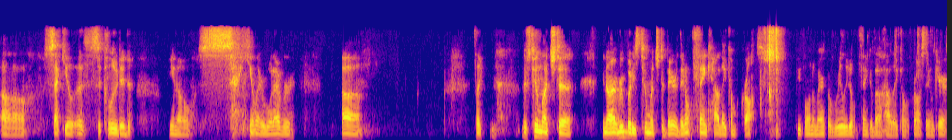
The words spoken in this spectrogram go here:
uh, secular, uh, secluded, you know, secular whatever. Uh, it's like there's too much to, you know, everybody's too much to bear. They don't think how they come across people in America really don't think about how they come across. They don't care.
